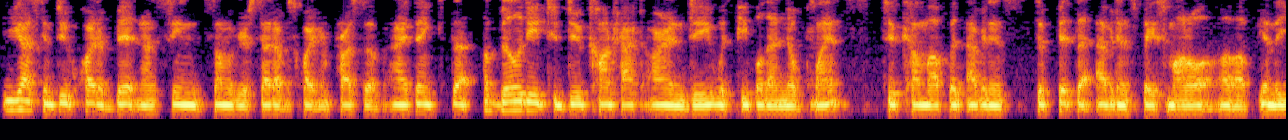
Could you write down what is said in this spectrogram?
you guys can do quite a bit, and I've seen some of your setups quite impressive. And I think the ability to do contract R and D with people that know plants to come up with evidence to fit the evidence-based model of, in the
